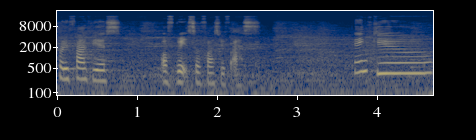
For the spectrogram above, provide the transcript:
45 years of great sofas with us. Thank you.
